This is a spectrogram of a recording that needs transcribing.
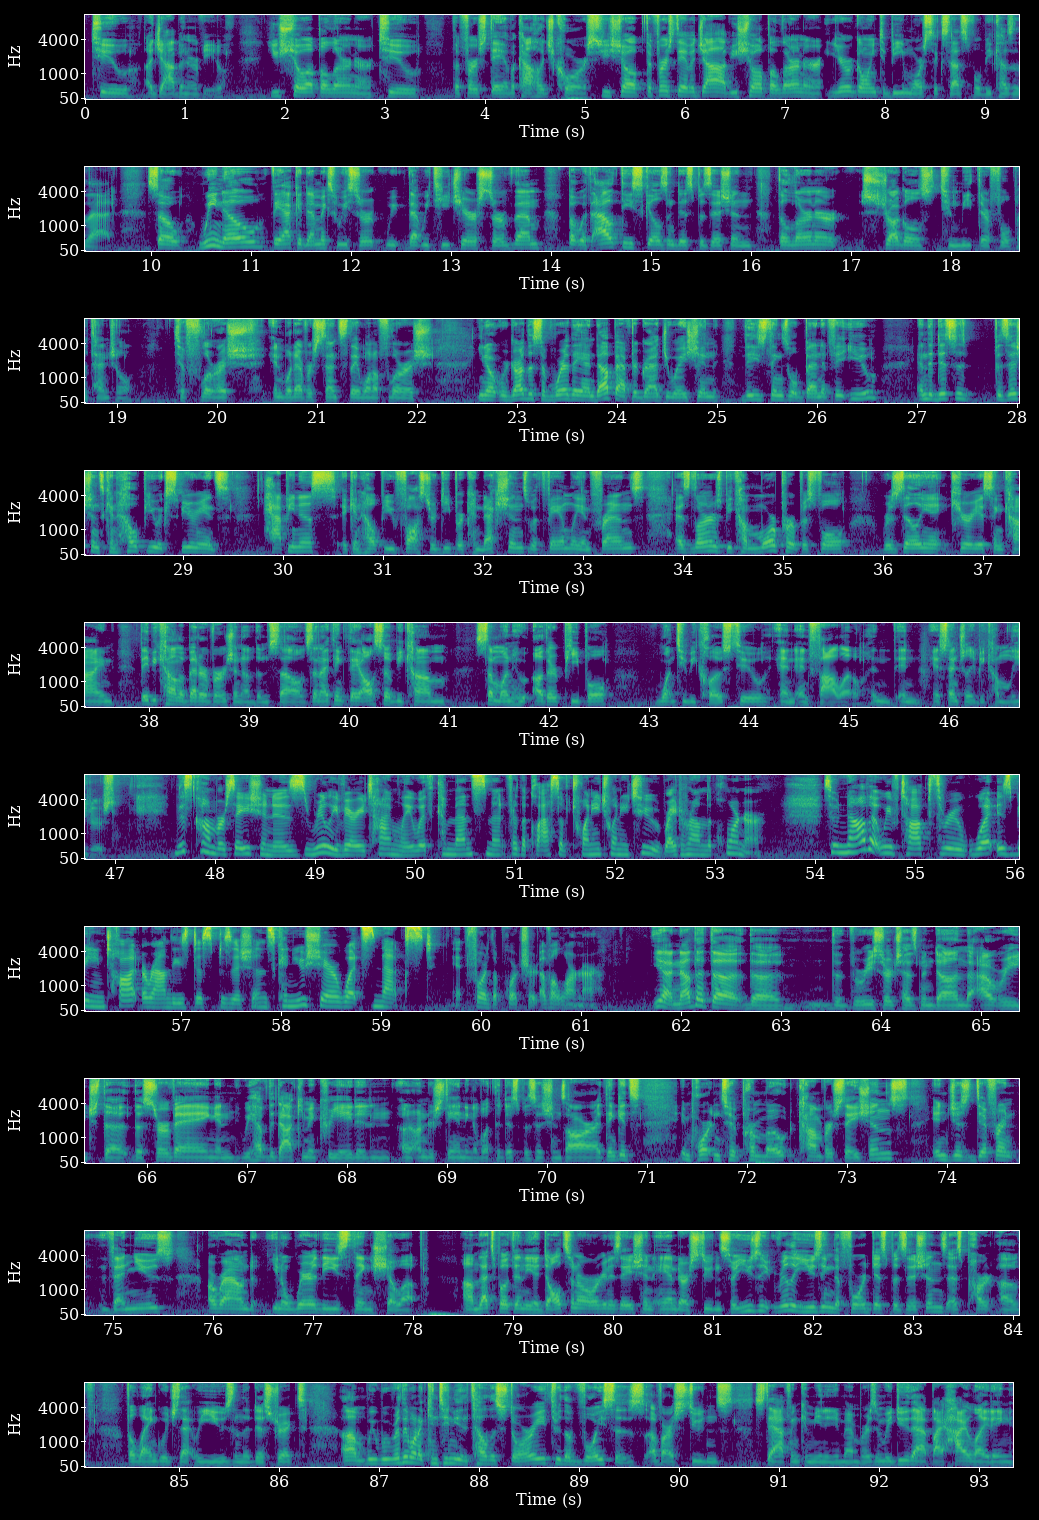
to a job interview, you show up a learner to the first day of a college course, you show up the first day of a job, you show up a learner, you're going to be more successful because of that. So we know the academics we, we that we teach here serve them, but without these skills and disposition, the learner struggles to meet their full potential, to flourish in whatever sense they want to flourish. You know, regardless of where they end up after graduation, these things will benefit you, and the dispositions can help you experience happiness. It can help you foster deeper connections with family and friends. As learners become more purposeful, resilient, curious, and kind, they become a better version of themselves. And I think they also become someone who other people want to be close to and, and follow and, and essentially become leaders. This conversation is really very timely with commencement for the class of 2022 right around the corner. So now that we've talked through what is being taught around these dispositions, can you share what's next for the portrait of a learner? Yeah, now that the, the the research has been done, the outreach, the the surveying, and we have the document created and an understanding of what the dispositions are, I think it's important to promote conversations in just different venues around you know where these things show up. Um, that's both in the adults in our organization and our students. So, using, really using the four dispositions as part of the language that we use in the district. Um, we, we really want to continue to tell the story through the voices of our students, staff, and community members. And we do that by highlighting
